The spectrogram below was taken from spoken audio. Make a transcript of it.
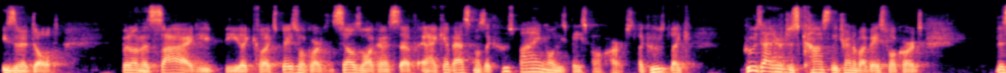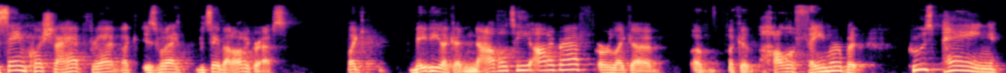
he's an adult. But on the side, he he like collects baseball cards and sells them all kind of stuff. And I kept asking, I was like, who's buying all these baseball cards? Like who's like who's out here just constantly trying to buy baseball cards? The same question I had for that, like, is what I would say about autographs. Like maybe like a novelty autograph or like a, a like a Hall of Famer, but who's paying?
